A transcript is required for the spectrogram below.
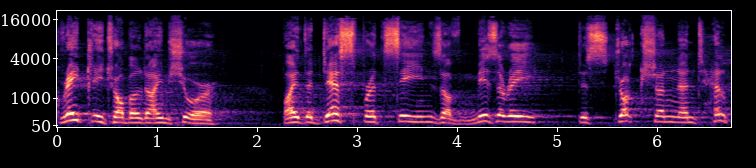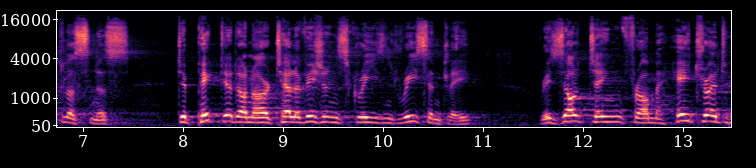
greatly troubled, I'm sure, by the desperate scenes of misery, destruction and helplessness depicted on our television screens recently, resulting from hatred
